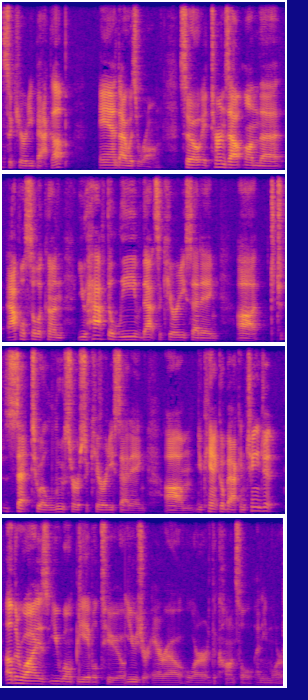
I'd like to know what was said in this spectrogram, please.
security back up, and I was wrong. So it turns out on the Apple Silicon, you have to leave that security setting uh, set to a looser security setting. Um, you can't go back and change it, otherwise you won't be able to use your Arrow or the console anymore.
